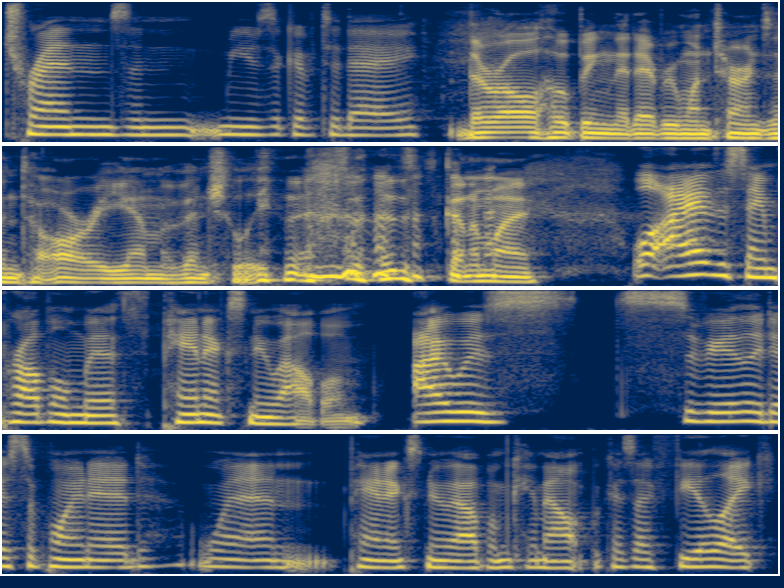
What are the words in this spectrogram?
trends and music of today. They're all hoping that everyone turns into REM eventually. that's, that's kind of my Well, I have the same problem with Panic's new album. I was severely disappointed when Panic's new album came out because I feel like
